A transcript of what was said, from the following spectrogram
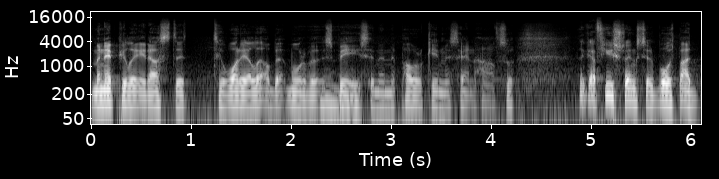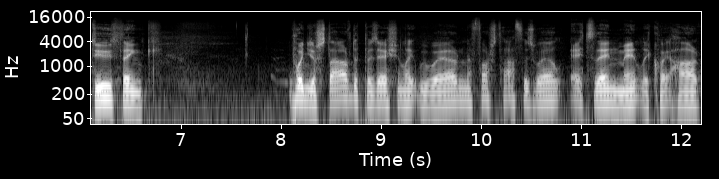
manipulated us to." To worry a little bit more about the Mhm. space, and then the power came in the second half. So they got a few strings to their bows, but I do think when you're starved of possession like we were in the first half as well, it's then mentally quite hard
